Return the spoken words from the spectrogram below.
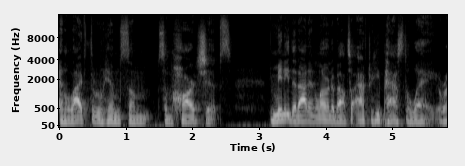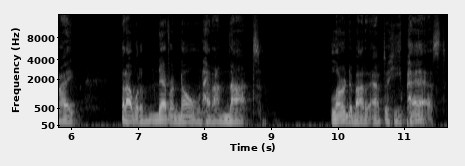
and life threw him some some hardships many that I didn't learn about till after he passed away, right? But I would have never known had I not learned about it after he passed.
